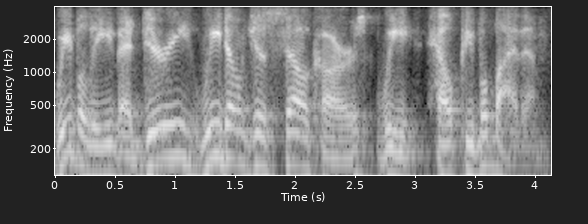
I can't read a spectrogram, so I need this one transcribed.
We believe at Deery, we don't just sell cars, we help people buy them.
